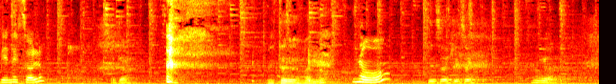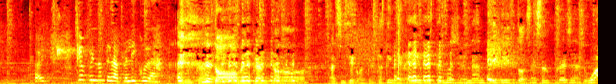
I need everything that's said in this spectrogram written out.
¿Vienes solo? ¿Me estás grabando? No. ¿Quién soy? ¿Quién soy? Ay, ¿Qué opinas de la película? Me encantó, me encantó. Así se contesta, está increíble, está emocionante, hay gritos, hay sorpresas, wow.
